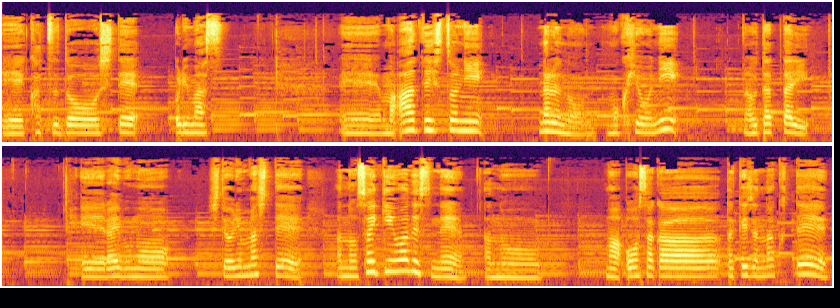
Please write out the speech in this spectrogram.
えー、活動しております。えー、まあ、アーティストになるのを目標に、ま、歌ったり、えー、ライブもしておりまして、あの、最近はですね、あの、まあ、大阪だけじゃなくて、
